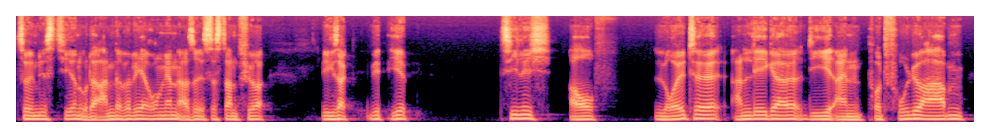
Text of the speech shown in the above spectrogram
zu investieren oder andere Währungen. Also ist es dann für, wie gesagt, hier ziele ich auf Leute, Anleger, die ein Portfolio haben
